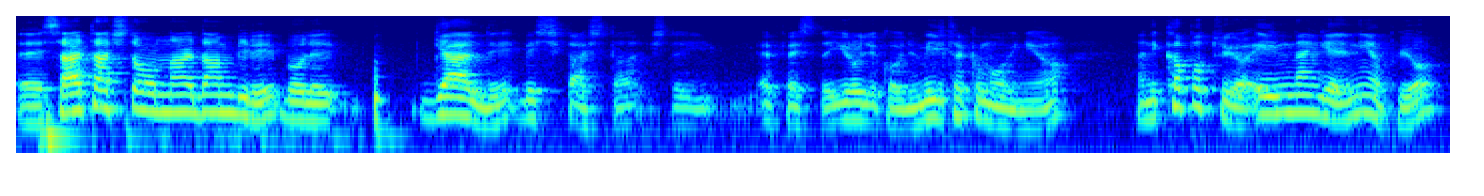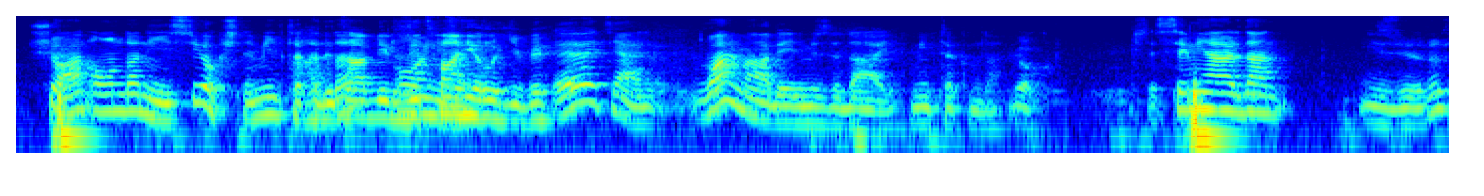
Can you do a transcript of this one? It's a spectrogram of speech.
Ee, Sertaç da onlardan biri. Böyle geldi Beşiktaş'ta işte Efes'te Euroleague oynuyor. Milli takım oynuyor. Hani kapatıyor. Elinden geleni yapıyor. Şu an ondan iyisi yok işte milli takımda. Adeta bir. Litvanyalı gibi. Evet yani. Var mı abi elimizde daha iyi milli takımda? Yok. İşte Semih Erden izliyoruz.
